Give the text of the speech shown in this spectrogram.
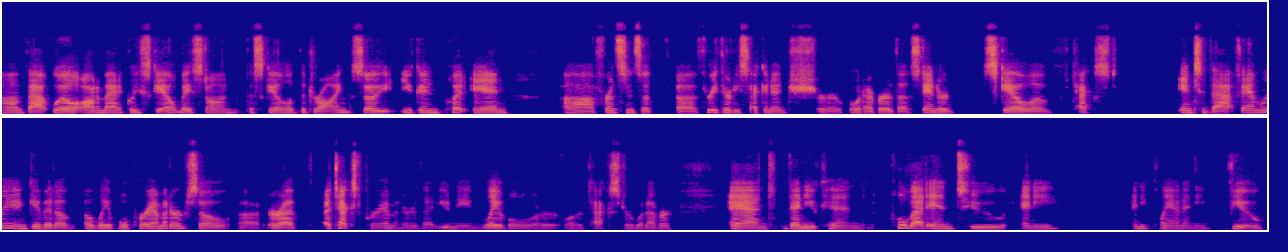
Uh, that will automatically scale based on the scale of the drawing. So you can put in, uh, for instance, a, a 332nd inch or whatever the standard scale of text into that family and give it a, a label parameter. So, uh, or a, a, text parameter that you name label or, or text or whatever. And then you can pull that into any any plan, any view,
